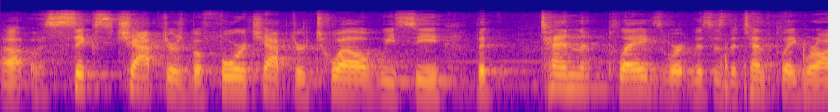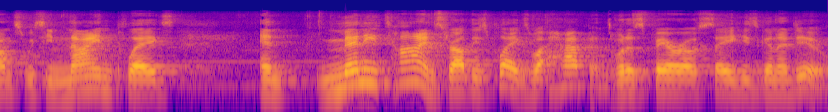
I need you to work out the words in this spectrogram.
uh, six chapters before chapter 12, we see the 10 plagues. Where, this is the 10th plague we're on, so we see nine plagues. And many times throughout these plagues, what happens? What does Pharaoh say he's going to do?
